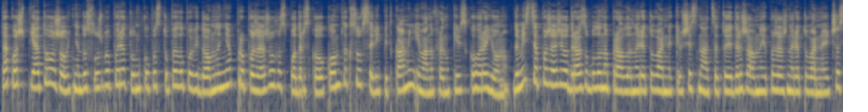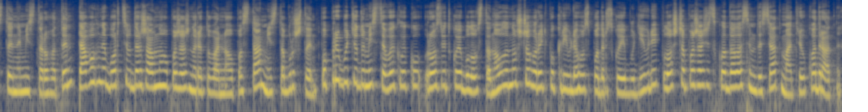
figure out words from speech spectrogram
Також 5 жовтня до служби порятунку поступило повідомлення про пожежу господарського комплексу в селі Підкамінь Івано-Франківського району. До місця пожежі одразу було направлено рятувальників 16-ї державної пожежно-рятувальної частини міста Рогатин та вогнеборців державного пожежно-рятувального поста міста Бурштин. По прибуттю до місця виклику розвідкою було встановлено, що горить покрівля господарської будівлі. Площа пожежі складала 70 метрів квадратних.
